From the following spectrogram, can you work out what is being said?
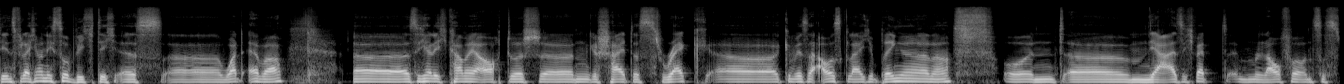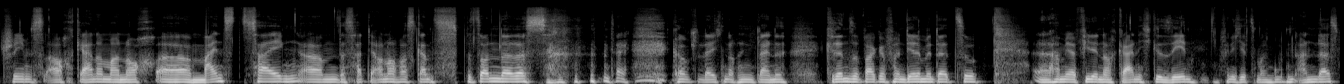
denen es vielleicht auch nicht so wichtig ist, äh, whatever. Äh, sicherlich kann man ja auch durch äh, ein gescheites Rack äh, gewisse Ausgleiche bringen. Ne? Und ähm, ja, also ich werde im Laufe unseres Streams auch gerne mal noch äh, meins zeigen. Ähm, das hat ja auch noch was ganz Besonderes. da kommt vielleicht noch eine kleine Grinsebacke von dir mit dazu. Äh, haben ja viele noch gar nicht gesehen. Finde ich jetzt mal einen guten Anlass.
